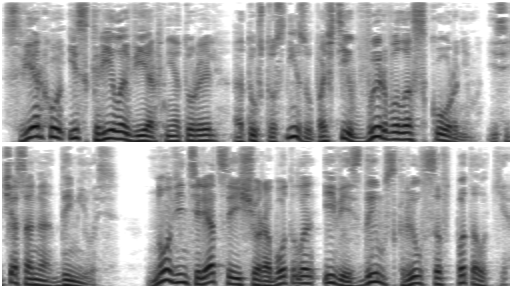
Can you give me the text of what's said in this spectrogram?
Сверху искрила верхняя турель, а ту, что снизу, почти вырвала с корнем, и сейчас она дымилась. Но вентиляция еще работала, и весь дым скрылся в потолке.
